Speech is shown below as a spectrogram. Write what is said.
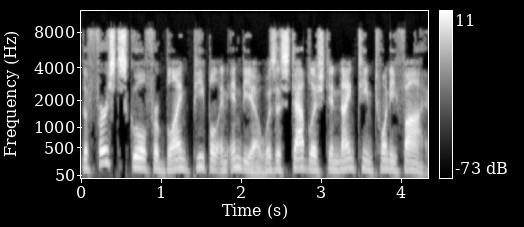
The first school for blind people in India was established in 1925.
